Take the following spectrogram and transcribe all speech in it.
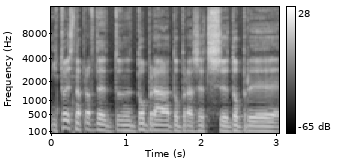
i to jest naprawdę do- dobra, dobra rzecz, dobry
